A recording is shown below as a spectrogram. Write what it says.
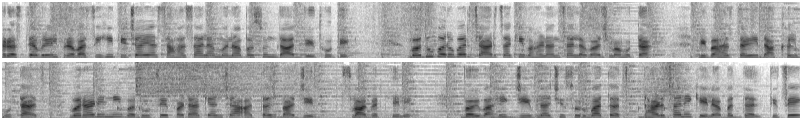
रस्त्यावरील प्रवासीही तिच्या या साहसाला मनापासून दाद देत होते. वधूबरोबर चारचाकी वाहनांचा लवाजमा होता. विवाहस्थळी दाखल होताच वराडींनी वधूचे फटाक्यांच्या आतषबाजीत स्वागत केले. वैवाहिक जीवनाची सुरुवातच धाडसाने केल्याबद्दल तिचे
